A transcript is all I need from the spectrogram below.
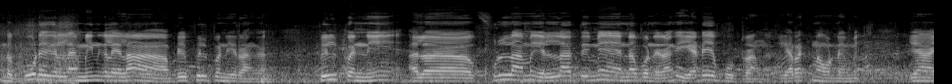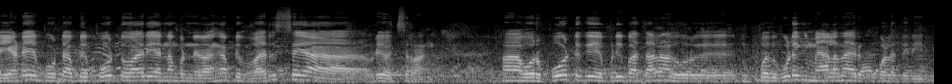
அந்த கூடைகளில் மீன்களையெல்லாம் அப்படியே ஃபில் பண்ணிடுறாங்க. ஃபில் பண்ணி அதில் ஃபுல்லாமே எல்லாத்தையுமே என்ன பண்ணிடுறாங்க எடையை போட்டுறாங்க. இறக்குன உடனேமே. என் எடையை போட்டு அப்படியே போட்டு வாரி என்ன பண்ணிடுறாங்க அப்படியே வரிசையாக அப்படியே வச்சிடுறாங்க. ஒரு போட்டுக்கு எப்படி பார்த்தாலும் அது ஒரு முப்பது கூடைக்கு மேலே தான் இருக்குது போல் தெரியுது.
